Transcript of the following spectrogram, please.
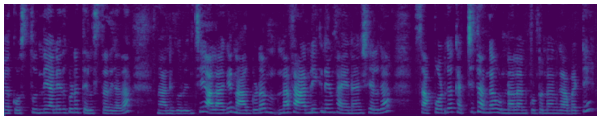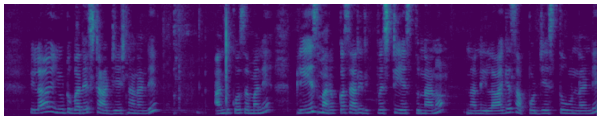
మీకు వస్తుంది అనేది కూడా తెలుస్తుంది కదా దాని గురించి. అలాగే నాకు కూడా నా ఫ్యామిలీకి నేను ఫైనాన్షియల్గా సపోర్ట్గా ఖచ్చితంగా ఉండాలనుకుంటున్నాను కాబట్టి ఇలా యూట్యూబ్ అనేది స్టార్ట్ చేసినానండి. అందుకోసమని ప్లీజ్ మరొక్కసారి రిక్వెస్ట్ చేస్తున్నాను. నన్ను ఇలాగే సపోర్ట్ చేస్తూ ఉండండి.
